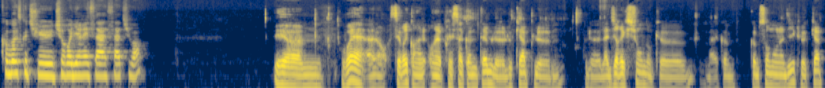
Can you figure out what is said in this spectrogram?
comment est-ce que tu, tu relierais ça à ça, tu vois? Et ouais, alors c'est vrai qu'on a, on a pris ça comme thème, le, cap, le, la direction. Donc, bah, comme, comme son nom l'indique, le cap,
